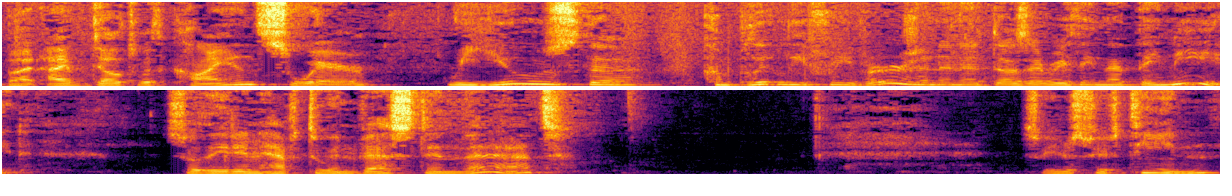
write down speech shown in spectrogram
But I've dealt with clients where we use the completely free version and it does everything that they need. So they didn't have to invest in that. So here's 15.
